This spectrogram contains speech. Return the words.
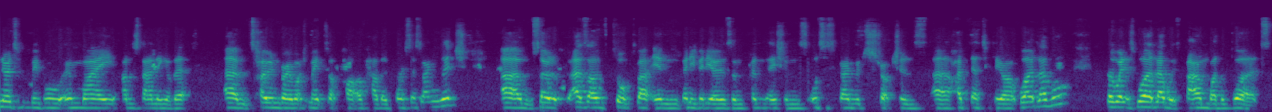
neurotypical people, in my understanding of it, um, tone very much makes up part of how they process language. Um, so as I've talked about in many videos and presentations, autistic language structures uh, hypothetically are at word level. So when it's word level, it's bound by the words.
